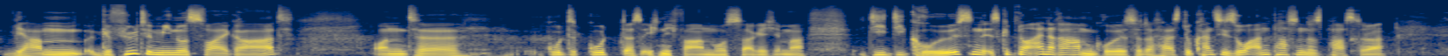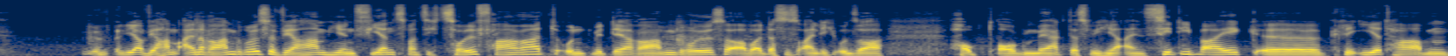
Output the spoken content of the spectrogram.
Wir haben gefühlte minus zwei Grad und äh, gut, gut, dass ich nicht fahren muss, sage ich immer. Die, die Größen, es gibt nur eine Rahmengröße. Das heißt, du kannst sie so anpassen, dass es passt, oder? Ja, wir haben eine Rahmengröße. Wir haben hier ein 24 Zoll Fahrrad und mit der Rahmengröße, aber das ist eigentlich unser Hauptaugenmerk, dass wir hier ein Citybike äh, kreiert haben,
